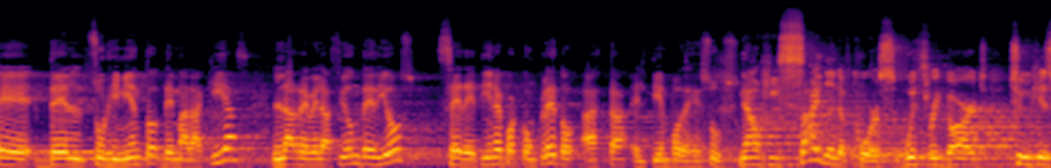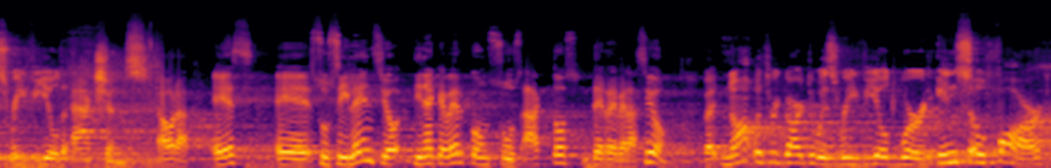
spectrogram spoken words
eh, del surgimiento de Malaquías, la revelación de Dios se detiene por completo hasta el tiempo de Jesús. Now he's silent, of course, with regard to his revealed actions. Ahora, es, eh, su silencio tiene que ver con sus actos de revelación, but not with regard to his revealed word, insofar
